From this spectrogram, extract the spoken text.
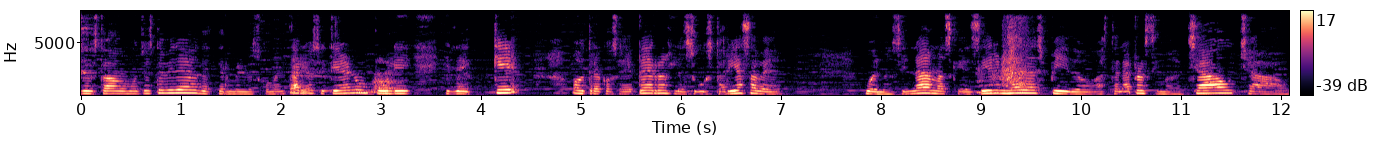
gustado mucho este video, decirme en los comentarios si tienen un puli y de qué otra cosa de perros les gustaría saber. Bueno, sin nada más que decir, me despido. Hasta la próxima. Chao, chao.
